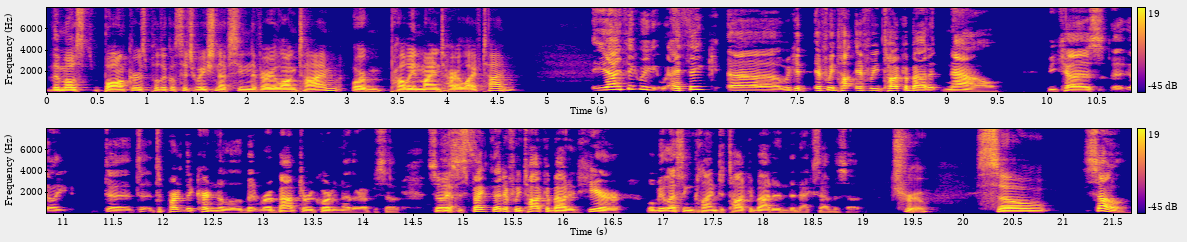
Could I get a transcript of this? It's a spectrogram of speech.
the most bonkers political situation I've seen in a very long time, or probably in my entire lifetime? yeah, I think we. I think uh, we could if we talk if we talk about it now because uh, like. To, to, to part the curtain a little bit, we're about to record another episode. So I suspect that if we talk about it here, we'll be less inclined to talk about it in the next episode. True. So So,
